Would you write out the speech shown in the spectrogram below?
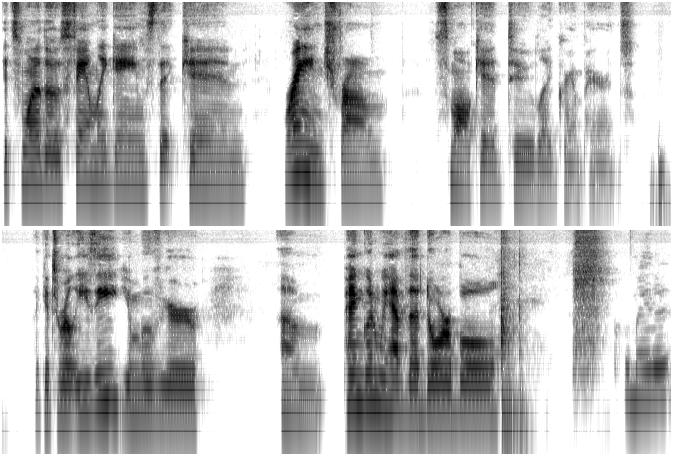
it's one of those family games that can range from small kid to like grandparents like it's real easy. You move your um penguin. We have the adorable who made it?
